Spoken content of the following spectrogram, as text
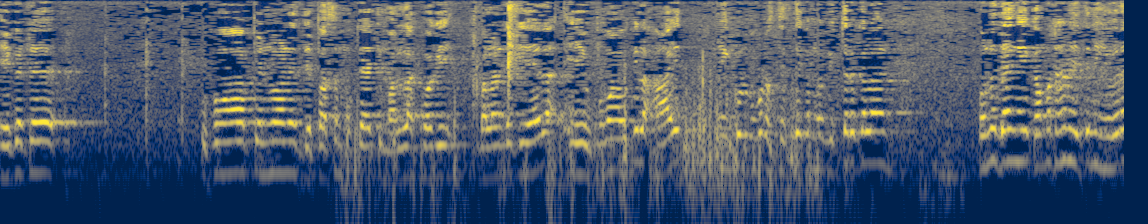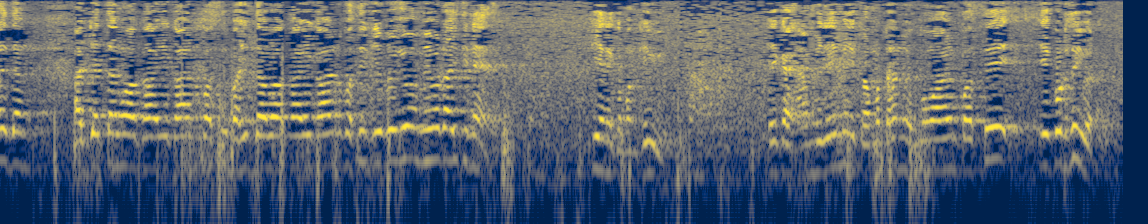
ඒකට උපමාවක් පෙන්වන්නේ දෙපස මුඛ ඇති මල්ලක් වගේ බලන්න කියලා ඒ උපමාව කියලා ආයෙත් මේ කුණු කොටස් දෙකම විස්තර කළානේ. ඔන්න දැන් මේ කමඨහන එතනින් ඉවරයි. දැන් අජත්තං වා කාය කායන පස්සේ බහිද්ධා වා කාය කායන පස්සේ කියපුවා මේවට අයිති නෑ. කියන එක මම කිව්වේ. ඒකයි හැම වෙලේම මේ කමඨහන උපමාවෙන් පස්සේ ඒ කොටස ඉවරයි.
